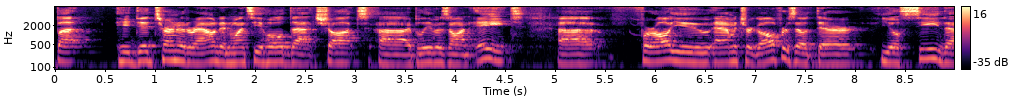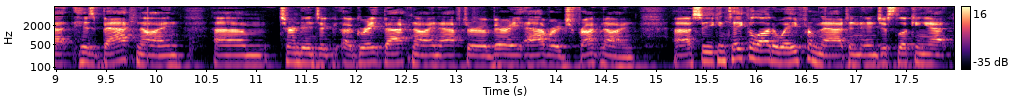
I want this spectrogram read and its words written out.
but he did turn it around. And once he holed that shot, uh, I believe it was on eight. For all you amateur golfers out there, you'll see that his back nine um, turned into a great back nine after a very average front nine. Uh, so you can take a lot away from that, and, and just looking at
